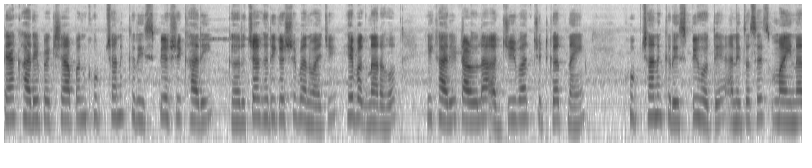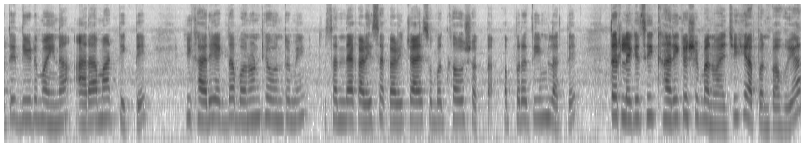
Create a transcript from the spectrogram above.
त्या खारीपेक्षा आपण खूप छान क्रिस्पी अशी खारी घरच्या घरी कशी बनवायची हे बघणार आहोत. ही खारी टाळूला अजिबात चिटकत नाही. खूप छान क्रिस्पी होते आणि तसेच महिना ते दीड महिना आरामात टिकते. ही खारी एकदा बनवून ठेवून तुम्ही संध्याकाळी सकाळी चायसोबत खाऊ शकता. अप्रतिम लागते. तर लगेच ही खारी कशी बनवायची हे आपण पाहूयात.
